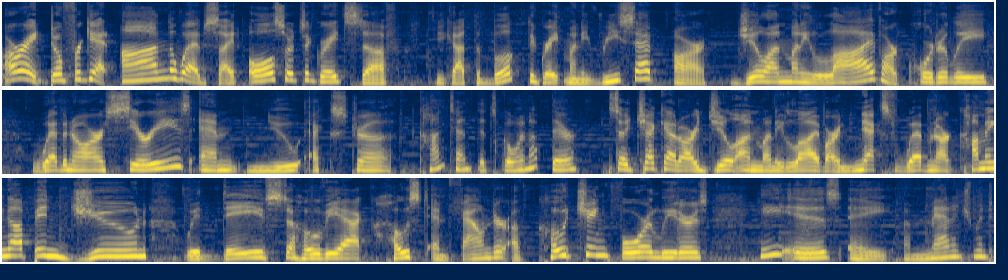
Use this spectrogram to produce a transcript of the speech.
All right, don't forget on the website, all sorts of great stuff. You got the book, The Great Money Reset, our Jill on Money Live, our quarterly webinar series, and new extra content that's going up there. So check out our Jill on Money Live, our next webinar coming up in June with Dave Stachowiak, host and founder of Coaching for Leaders. He is a, a management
